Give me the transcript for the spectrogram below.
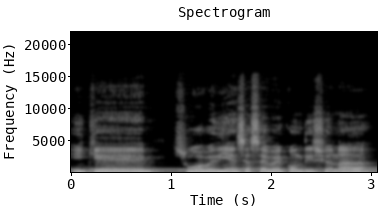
y que su obediencia se ve condicionada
